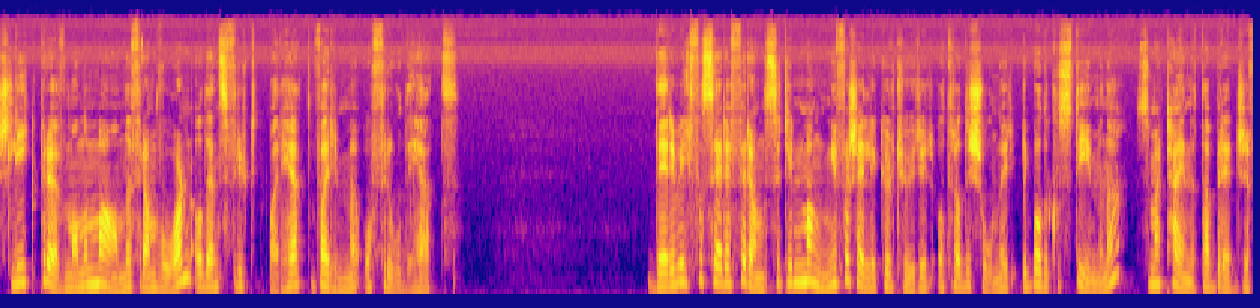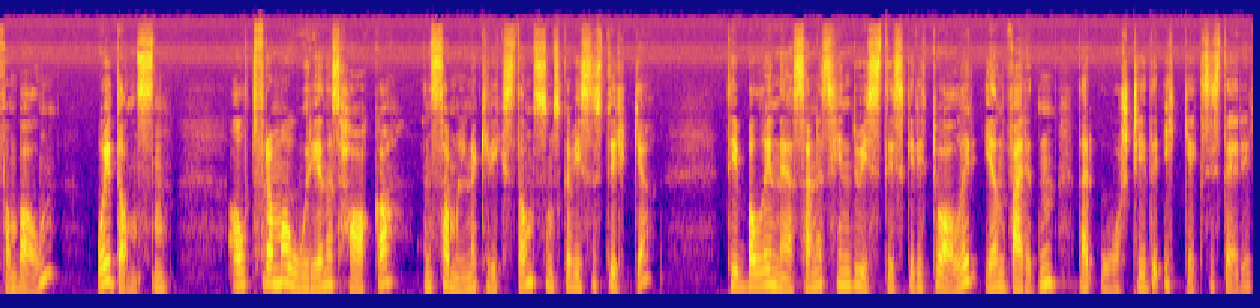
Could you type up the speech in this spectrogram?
Slik prøver man å mane fram våren og dens fruktbarhet, varme og frodighet. Dere vil få se referanser til mange forskjellige kulturer og tradisjoner i både kostymene, som er tegnet av Bredje van Balen, og i dansen. Alt fra maorienes haka, en samlende krigsdans som skal vise styrke, til balinesernes hinduistiske ritualer i en verden der årstider ikke eksisterer,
